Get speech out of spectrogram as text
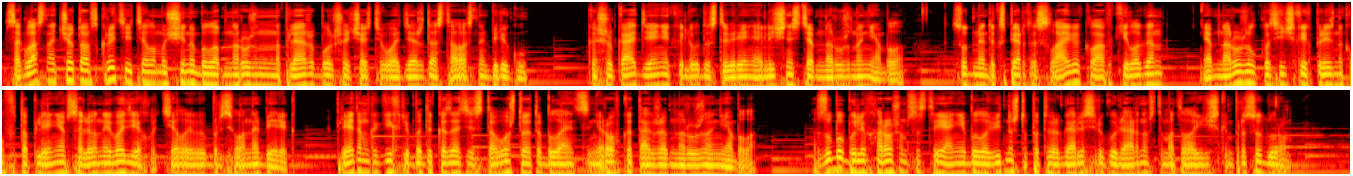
Согласно отчету о вскрытии, тело мужчины было обнаружено на пляже, большая часть его одежды осталась на берегу. Кошелька, денег или удостоверения личности обнаружено не было. Судмедэксперт из Слайга Клав Киллаган не обнаружил классических признаков утопления в соленой воде, хоть тело и выбросило на берег – при этом каких-либо доказательств того, что это была инсценировка, также обнаружено не было. Зубы были в хорошем состоянии, было видно, что подвергались регулярным стоматологическим процедурам.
